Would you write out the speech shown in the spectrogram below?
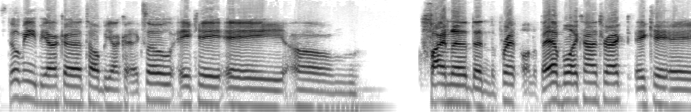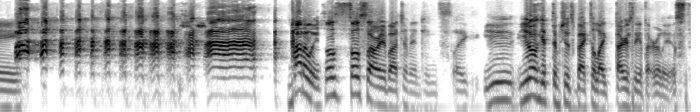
still me, Bianca, tall Bianca XO, aka um, finer than the print on the Bad Boy contract, aka. By the way, so so sorry about your mentions. Like you, you don't get them shits back to like Thursday at the earliest.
